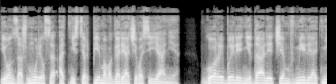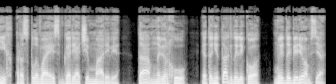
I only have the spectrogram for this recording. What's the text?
и он зажмурился от нестерпимого горячего сияния. Горы были не далее, чем в миле от них, расплываясь в горячем мареве. Там, наверху. Это не так далеко. Мы доберемся.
